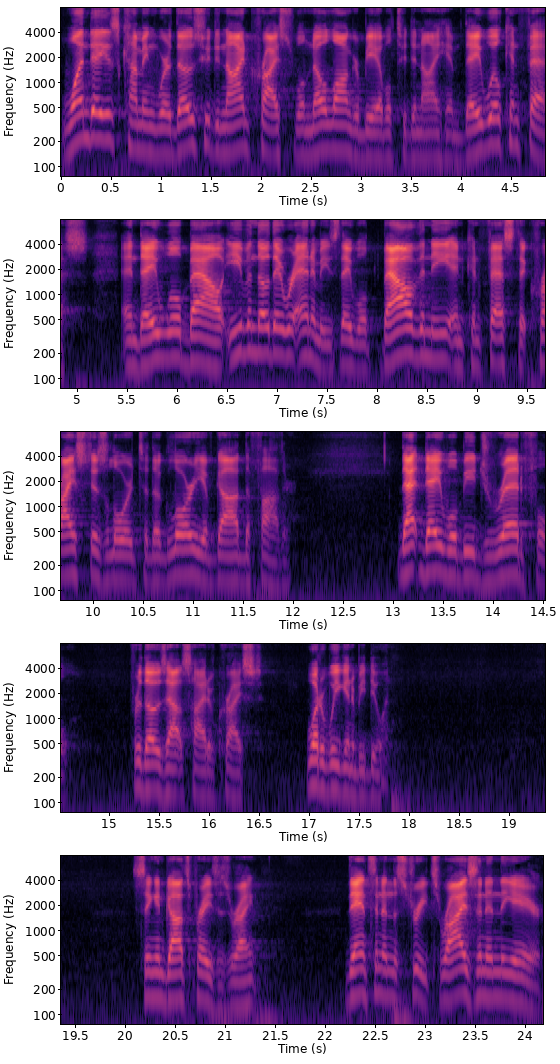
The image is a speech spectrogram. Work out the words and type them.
One day is coming where those who denied Christ will no longer be able to deny him. They will confess and they will bow, even though they were enemies, they will bow the knee and confess that Christ is Lord to the glory of God the Father. That day will be dreadful for those outside of Christ. What are we going to be doing? Singing God's praises, right? Dancing in the streets, rising in the air.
